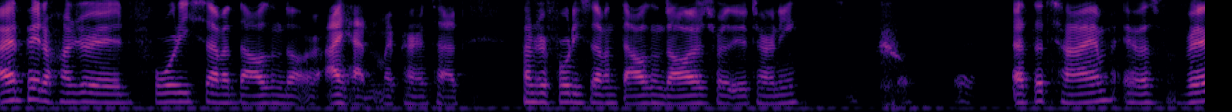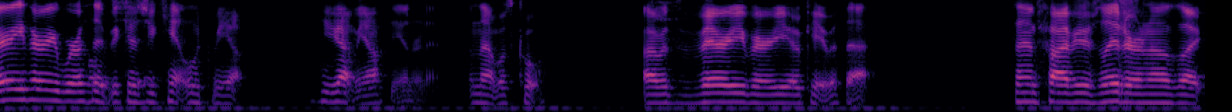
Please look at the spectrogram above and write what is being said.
I had paid hundred forty-seven thousand dollars. I hadn't. My parents had hundred forty-seven thousand dollars for the attorney. At the time, it was very, very worth it because shit. you can't look me up. He got me off the internet, and that was cool. I was very, very okay with that. Then five years later, and I was like,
